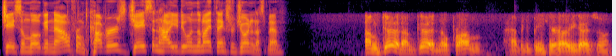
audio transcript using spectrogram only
Jason Logan now from Covers. Jason, how you doing tonight? Thanks for joining us, man. I'm good. I'm good. No problem. Happy to be here. How are you guys doing?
